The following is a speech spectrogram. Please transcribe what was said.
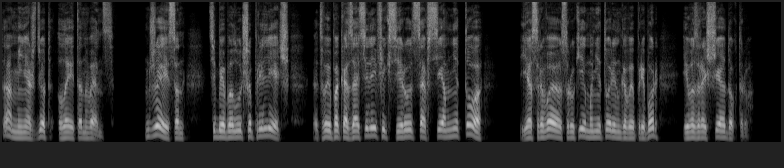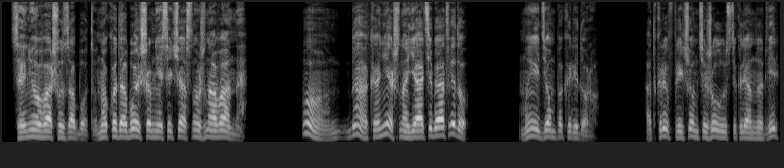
Там меня ждет Лейтон Венс. Джейсон, тебе бы лучше прилечь. Твои показатели фиксируют совсем не то. Я срываю с руки мониторинговый прибор и возвращаю доктору. Ценю вашу заботу, но куда больше мне сейчас нужна ванна. О, да, конечно, я тебя отведу. Мы идем по коридору. Открыв плечом тяжелую стеклянную дверь,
